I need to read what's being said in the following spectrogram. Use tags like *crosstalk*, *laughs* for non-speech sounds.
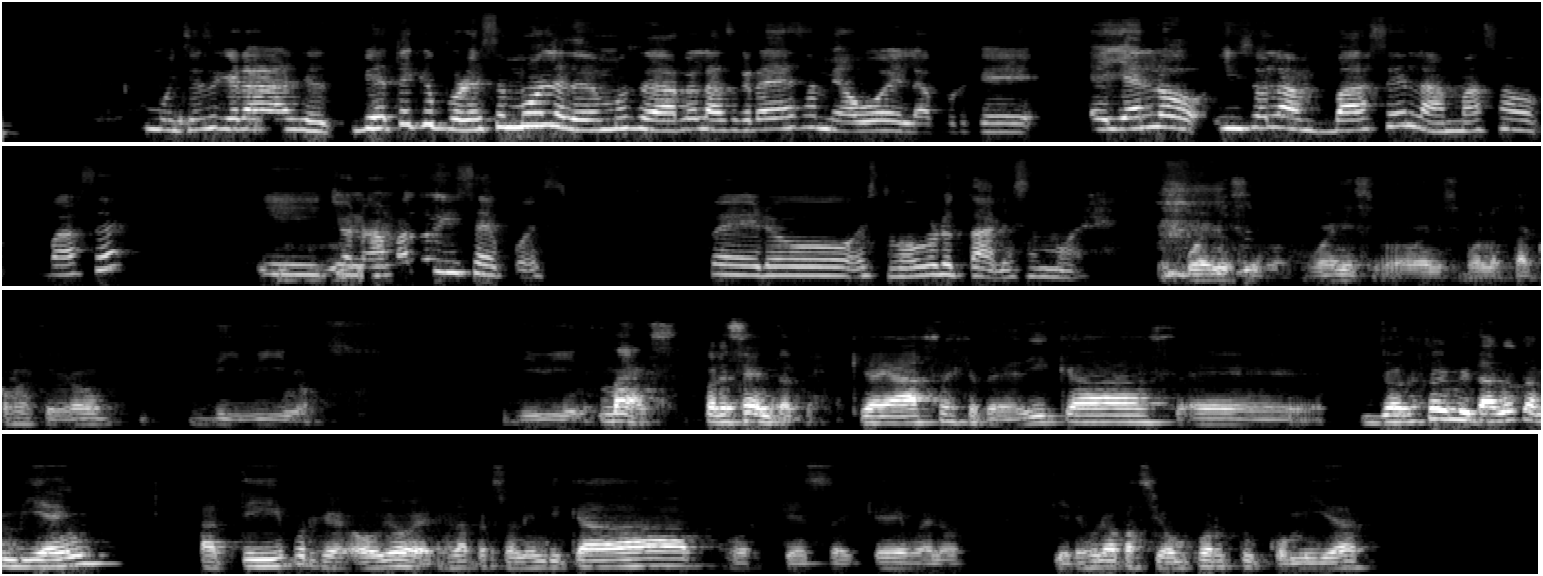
Muchas gracias. Fíjate que por ese mole debemos de darle las gracias a mi abuela, porque ella lo hizo la base, la masa base, y yo nada más lo hice, pues. Pero estuvo brutal ese mole. Buenísimo, buenísimo, buenísimo. Los tacos estuvieron divinos, divinos. Max, preséntate. ¿Qué haces? ¿Qué te dedicas? Eh, yo te estoy invitando también a ti, porque obvio eres la persona indicada, porque sé que, bueno, tienes una pasión por tu comida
